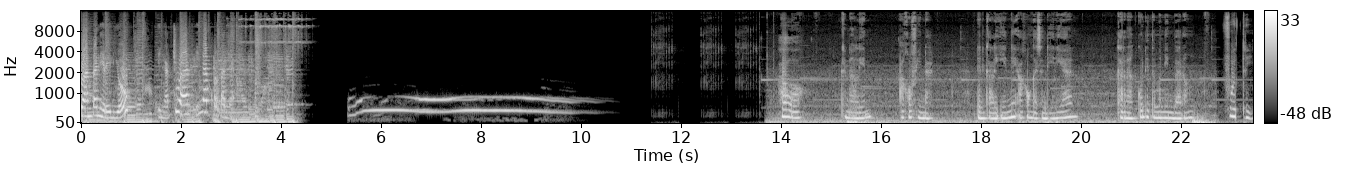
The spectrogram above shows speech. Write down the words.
Cuan Tani Radio. Ingat cuan, ingat pertanian. Halo, kenalin, aku Vina. Dan kali ini aku nggak sendirian, karena aku ditemenin bareng Putri.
